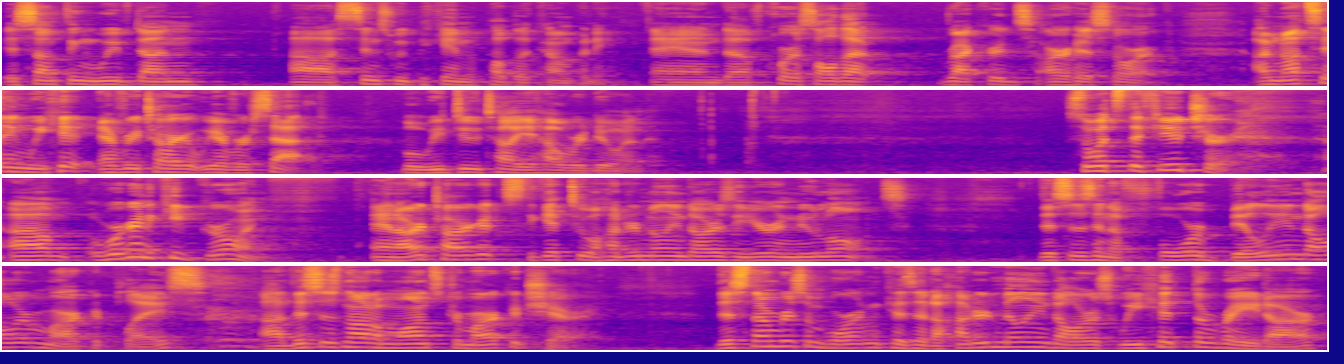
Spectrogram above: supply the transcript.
is something we've done uh, since we became a public company. And of course, all that records are historic. I'm not saying we hit every target we ever set, but we do tell you how we're doing. So what's the future? Um, we're going to keep growing, and our target's to get to $100 million a year in new loans. This is in a $4 billion marketplace. Uh, this is not a monster market share. This number is important because at $100 million, we hit the radar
